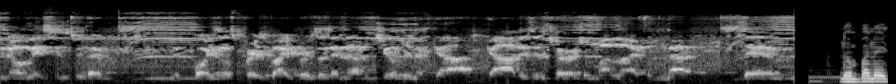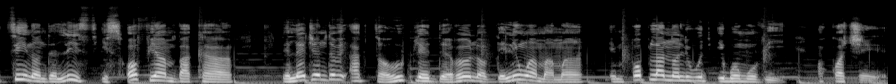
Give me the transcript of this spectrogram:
Do not listen to them. The poisonous first vipers, they're not the children of God. God is in charge of my life and not. Number 19 on the list is Ofia Mbaka, the legendary actor who played the role of Deliwa Mama in popular Nollywood Igbo movie Okochi.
